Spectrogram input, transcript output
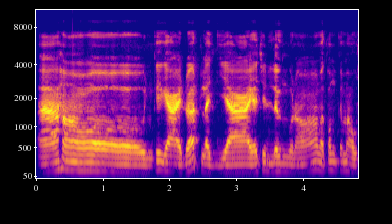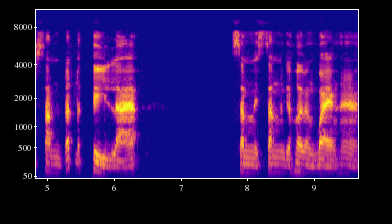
À, oh, những cái gai rất là dài ở trên lưng của nó và có một cái màu xanh rất là kỳ lạ. Xanh này xanh kìa hơi vàng vàng ha.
